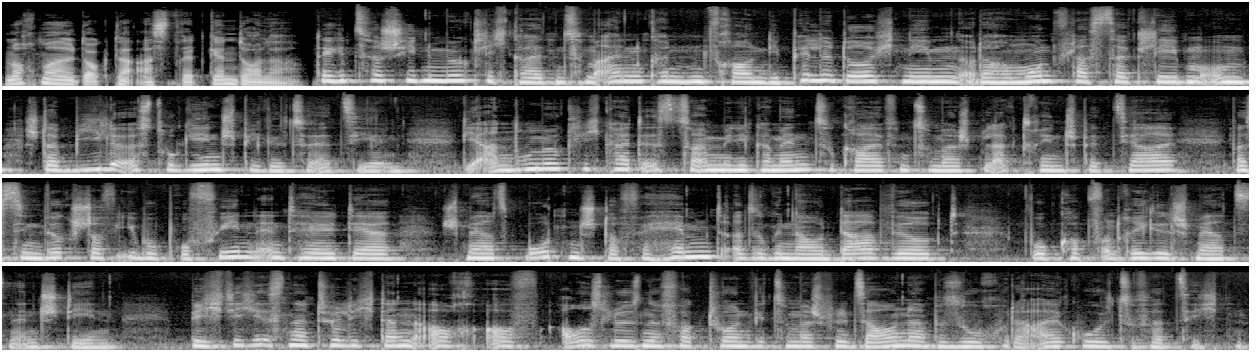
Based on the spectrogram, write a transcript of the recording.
Nochmal Dr. Astrid Gendoller. Da gibt es verschiedene Möglichkeiten. Zum einen könnten Frauen die Pille durchnehmen oder Hormonpflaster kleben, um stabile Östrogenspiegel zu erzielen. Die andere Möglichkeit ist, zu einem Medikament zu greifen, zum Beispiel Actrin Spezial, was den Wirkstoff Ibuprofen enthält, der Schmerzbotenstoffe hemmt, also genau da wirkt, wo Kopf- und Regelschmerzen entstehen. Wichtig ist natürlich dann auch auf auslösende Faktoren wie zum Beispiel Saunabesuch oder Alkohol zu verzichten.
